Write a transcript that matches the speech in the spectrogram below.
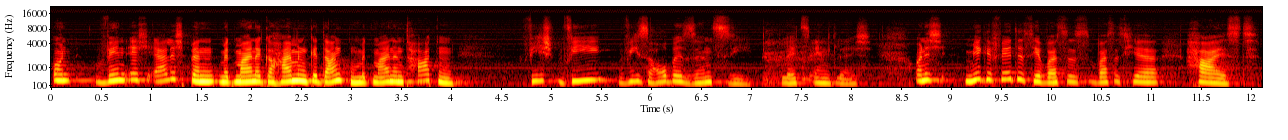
Und wenn ich ehrlich bin mit meinen geheimen Gedanken, mit meinen Taten, wie, wie, wie sauber sind sie letztendlich? Und ich, mir gefällt es hier, was es, was es hier heißt.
